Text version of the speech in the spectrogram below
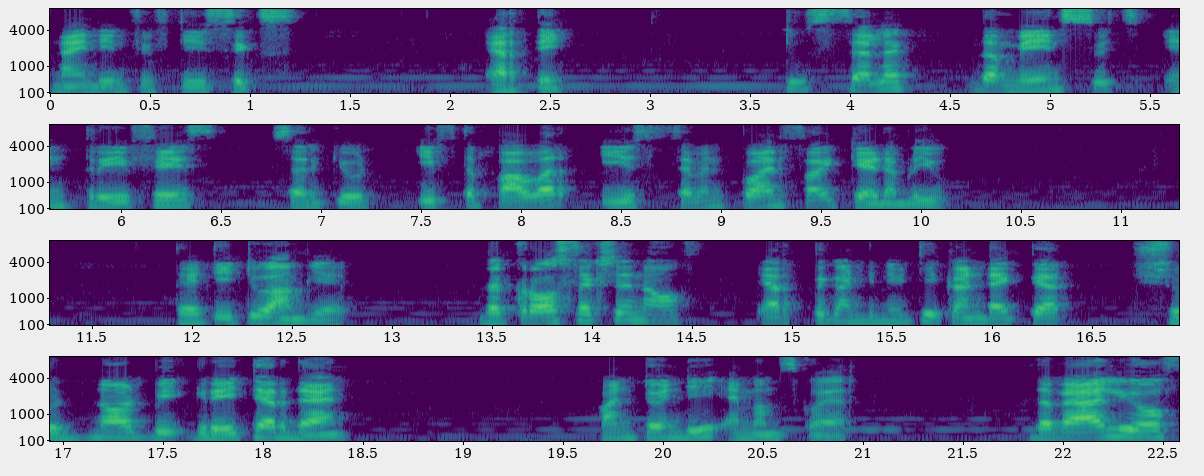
1956? Earthing. To select the main switch in three phase circuit if the power is 7.5 kW 32 ampere. The cross section of earth continuity conductor should not be greater than 120 mm square. The value of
